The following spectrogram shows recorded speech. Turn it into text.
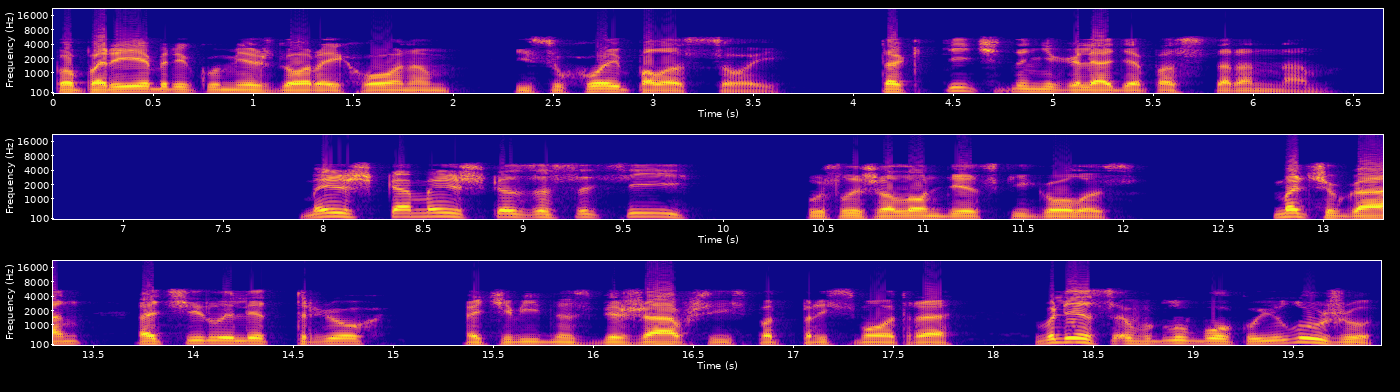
по поребрику между Арайхоном и сухой полосой, тактично не глядя по сторонам. «Мышка, мышка, засоси!» — услышал он детский голос. Мальчуган от силы лет трех, очевидно сбежавший из-под присмотра, влез в глубокую лужу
